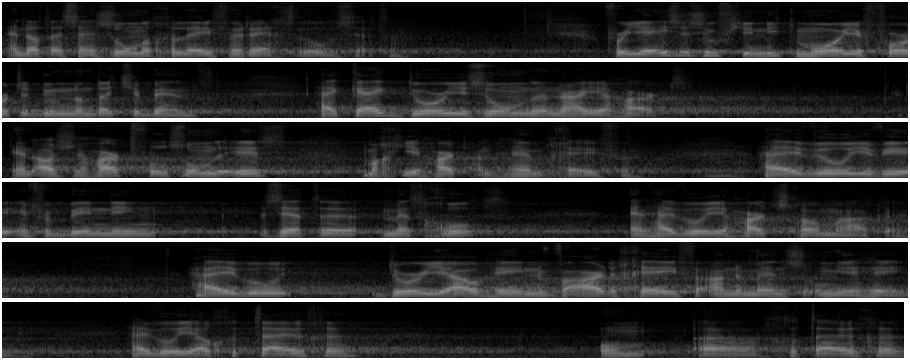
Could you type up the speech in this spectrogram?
en dat hij zijn zondige leven recht wilde zetten. Voor Jezus hoef je niet mooier voor te doen dan dat je bent. Hij kijkt door je zonde naar je hart. En als je hart vol zonde is, mag je je hart aan Hem geven. Hij wil je weer in verbinding zetten met God. En Hij wil je hart schoonmaken. Hij wil door jou heen waarde geven aan de mensen om je heen. Hij wil jou getuigen om, uh, getuigen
